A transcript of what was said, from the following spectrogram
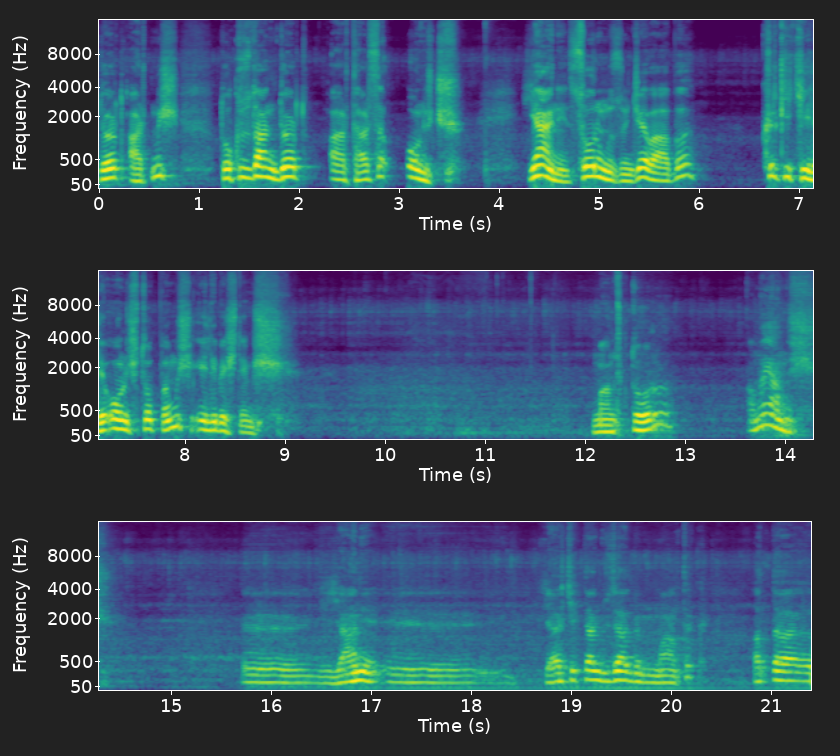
4 artmış. 9'dan 4 artarsa 13. Yani sorumuzun cevabı 42 ile 13 toplamış 55 demiş. Mantık doğru ama yanlış. Ee, yani e, gerçekten güzel bir mantık. Hatta e,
